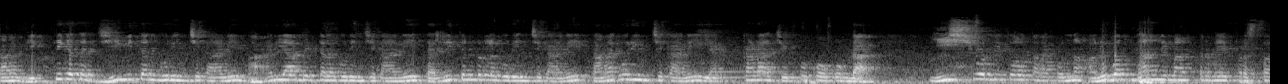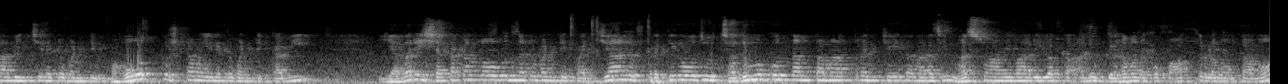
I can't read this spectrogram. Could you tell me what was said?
తన వ్యక్తిగత జీవితం గురించి కానీ భార్యాబిడ్డల గురించి కానీ తల్లిదండ్రుల గురించి కానీ తన గురించి కానీ ఎక్కడా చెప్పుకోకుండా ఈశ్వరుడితో తనకున్న అనుబంధాన్ని మాత్రమే ప్రస్తావించినటువంటి మహోత్కృష్టమైనటువంటి కవి ఎవరి శతకంలో ఉన్నటువంటి పద్యాలు ప్రతిరోజు చదువుకున్నంత మాత్రం చేత నరసింహస్వామి వారి యొక్క అనుగ్రహమునకు పాత్రులమవుతామో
